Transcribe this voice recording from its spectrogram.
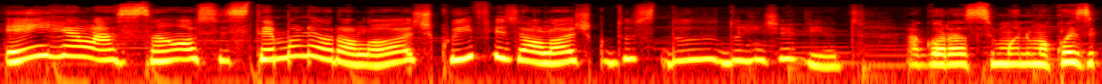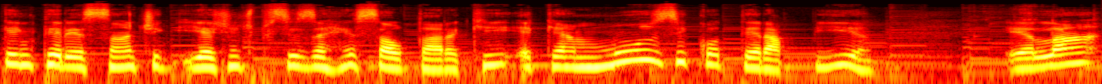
em relação ao sistema neurológico e fisiológico do, do, do indivíduo. Agora, Simone, uma coisa que é interessante e a gente precisa ressaltar aqui é que a musicoterapia ela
